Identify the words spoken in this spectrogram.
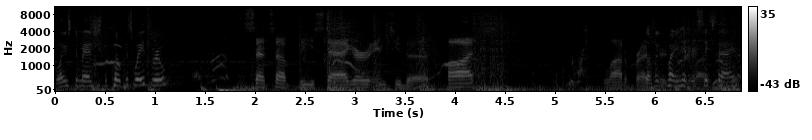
Linkster manages to poke his way through. Sets up the stagger into the pot. A lot of pressure. Doesn't quite hit the 6A. it to keep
